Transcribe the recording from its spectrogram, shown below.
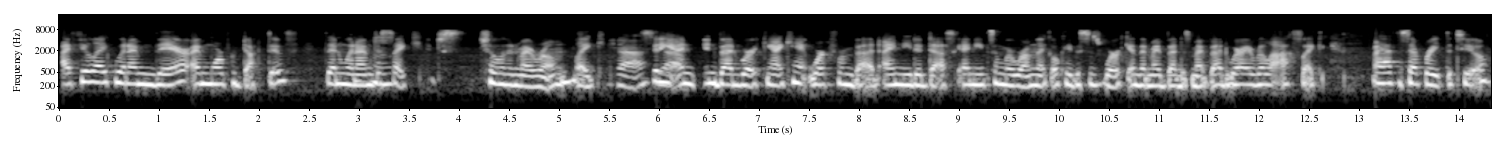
I feel like when I'm there, I'm more productive than when I'm just mm-hmm. like just chilling in my room, like Yeah, sitting yeah. in, in bed working. I can't work from bed. I need a desk. I need somewhere where I'm like, okay, this is work, and then my bed is my bed where I relax. Like I have to separate the two.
